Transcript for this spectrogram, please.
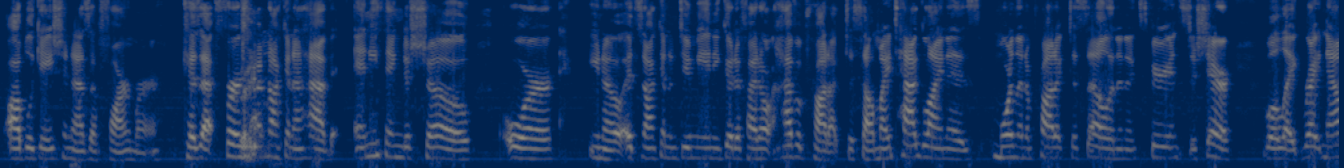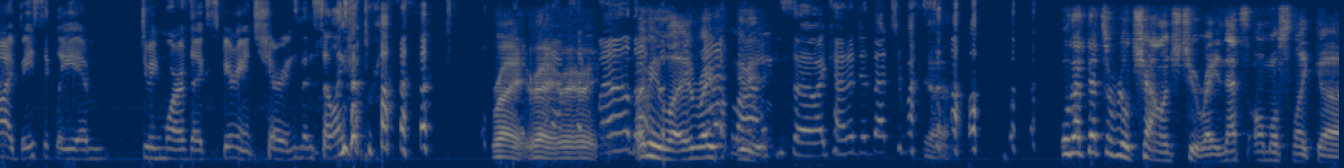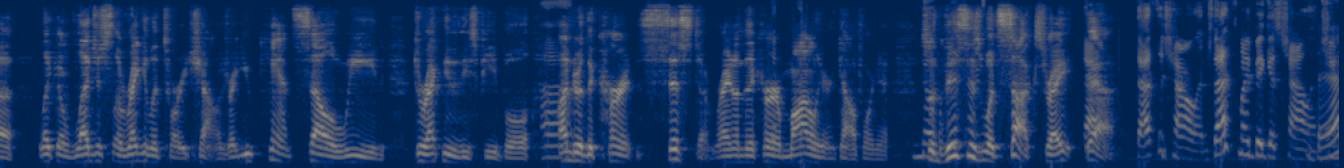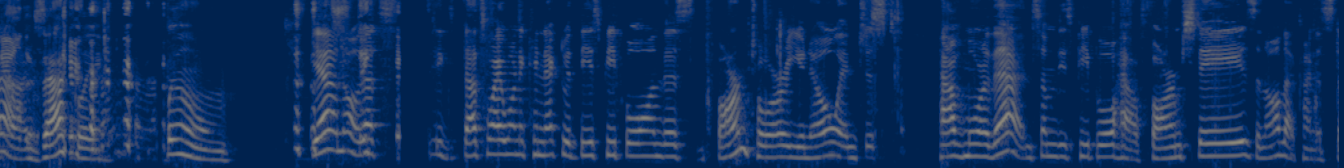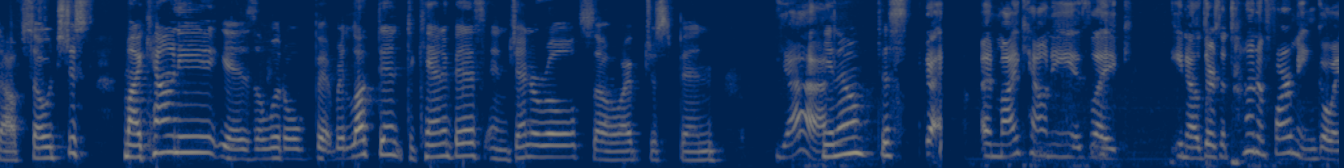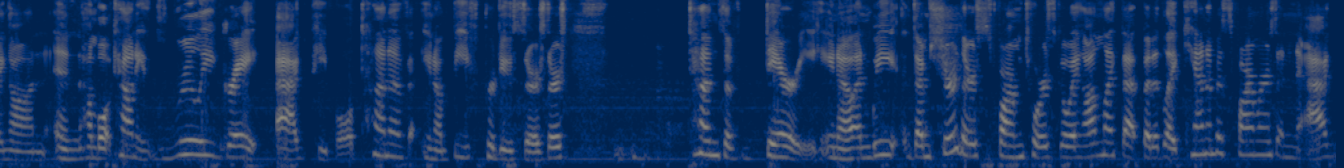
obligation as a farmer because at first right. I'm not going to have anything to show or you know, it's not going to do me any good if I don't have a product to sell. My tagline is more than a product to sell and an experience to share. Well, like right now, I basically am doing more of the experience sharing than selling the product. Right, right, right, like, right. Well, I mean, like, right. I mean, so I kind of did that to myself. Yeah. Well, that that's a real challenge too, right? And that's almost like a like a legis- a regulatory challenge, right? You can't sell weed directly to these people uh, under the current system, right? Under the current model here in California. No, so this is what sucks, right? Yeah, yeah. That's a challenge. That's my biggest challenge. Yeah, exactly. Boom. Yeah, no, that's that's why I want to connect with these people on this farm tour, you know, and just have more of that. And some of these people have farm stays and all that kind of stuff. So it's just my county is a little bit reluctant to cannabis in general. So I've just been, yeah, you know, just. Yeah. And my county is like, you know, there's a ton of farming going on in Humboldt County. Really great ag people, ton of, you know, beef producers. There's tons of dairy, you know, and we, I'm sure there's farm tours going on like that, but it, like cannabis farmers and ag,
